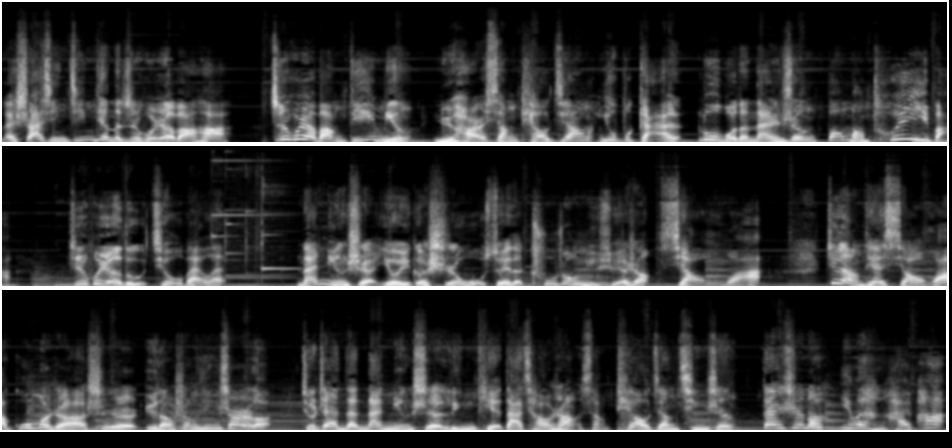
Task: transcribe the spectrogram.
来刷新今天的知乎热榜哈。知乎热榜第一名，女孩想跳江又不敢，路过的男生帮忙推一把，知乎热度九百万。南宁市有一个十五岁的初中女学生小华。这两天，小华估摸着是遇到伤心事儿了，就站在南宁市临铁大桥上想跳江轻生，但是呢，因为很害怕，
